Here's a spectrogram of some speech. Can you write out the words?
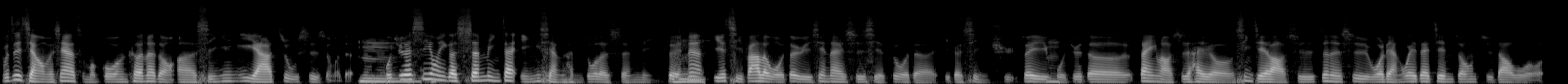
不是讲我们现在什么国文课那种呃形音义啊注释什么的。嗯，我觉得是用一个生命在影响很多的生命。对，嗯、那也启发了我对于现代诗写作的一个兴趣。所以我觉得戴颖老师还有信杰老师真的是我两位在建中指导我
